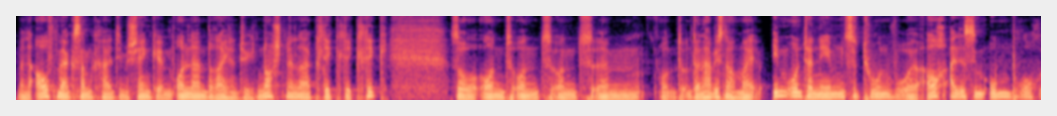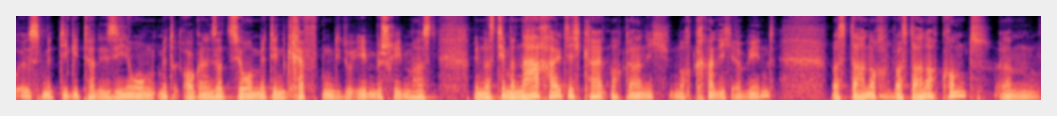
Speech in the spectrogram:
meine Aufmerksamkeit dem schenke im Online-Bereich natürlich noch schneller, klick, klick, klick. So, und, und, und, ähm, und, und dann habe ich es nochmal im Unternehmen zu tun, wo auch alles im Umbruch ist mit Digitalisierung, mit Organisation, mit den Kräften, die du eben beschrieben hast. Wir haben das Thema Nachhaltigkeit noch gar nicht, noch gar nicht erwähnt, was da noch, was da noch kommt, ähm,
